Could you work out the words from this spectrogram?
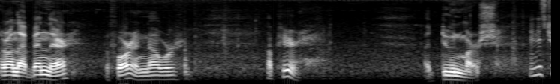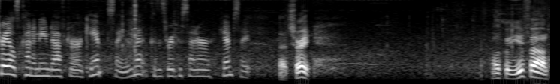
Around that bend there before, and now we're up here. A dune marsh. And this trail is kind of named after our campsite, isn't it? Because it's right beside our campsite. That's right. Look what you found.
